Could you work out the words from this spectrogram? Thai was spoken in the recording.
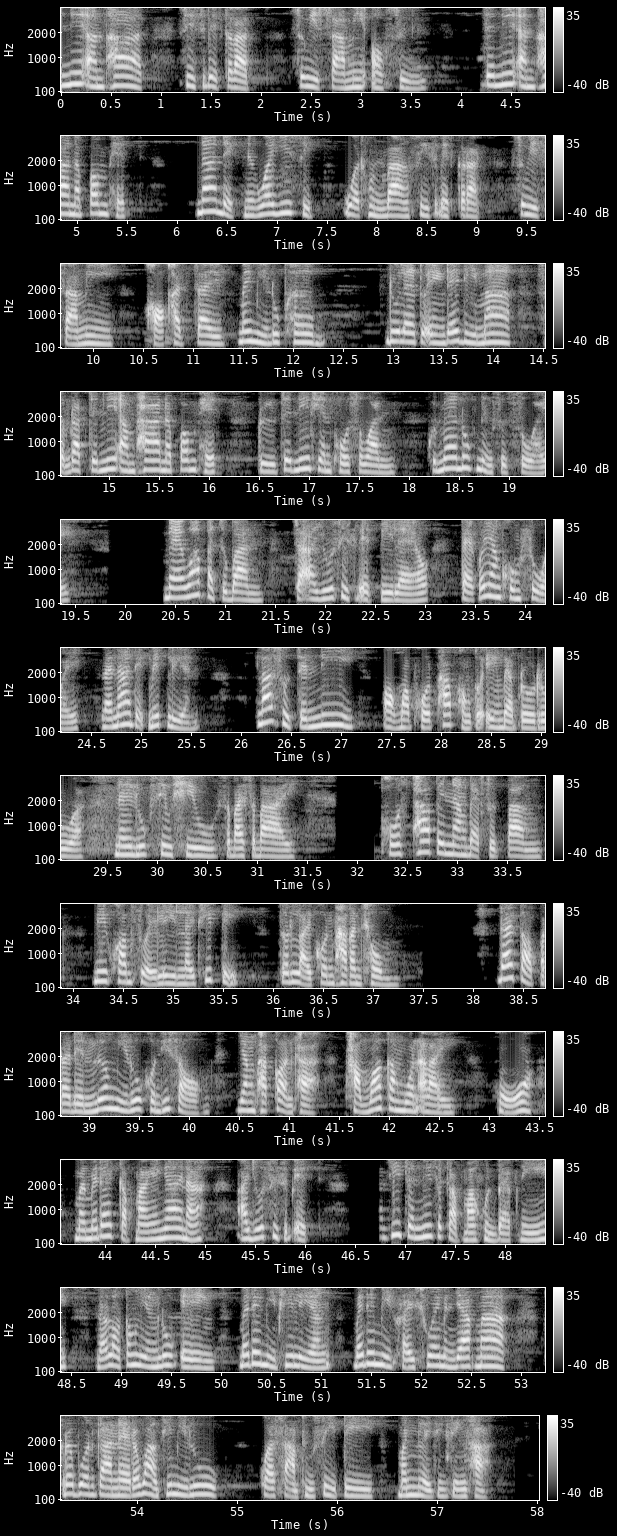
นนี่อันพาด41กรัตสวีทสามีออกสื่อ เจนนี่อันพาดนะป้อมเพชร หน้าเด็กนึกว่า 20 อวดหุ่นบาง 41กรัตสวีทสามี ขอขัดใจไม่มีลูกเพิ่ม ดูแลตัวเองได้ดีมากสำหรับเจนนี่อัมพานป้อมเพชร หรือเจนนี่เทียนโพสวรรณคุณแม่ลูกหนึ่งสุดสวย แม้ว่าปัจจุบันจะอายุ 41 ปีแล้ว แต่ก็ยังคงสวยและหน้าเด็กไม่เปลี่ยน ล่าสุดเจนนี่ ออกมาโพสต์ภาพของตัวเองแบบรัวๆ ในลุคชิลๆ สบายๆ โพสต์ท่าเป็นนางแบบสุดปัง มีความสวยลีนไร้ที่ติ จนหลายคนพากันชม ได้ตอบประเด็นเรื่องมีลูกคนที่สอง ยังพักก่อนค่ะ ถามว่ากังวลอะไร โห มันไม่ได้กลับมาง่าย ๆ นะ อายุ 41การที่เจนนี่จะกลับมาหุ่นแบบนี้ แล้วเราต้องเลี้ยงลูกเอง ไม่ได้มีพี่เลี้ยง ไม่ได้มีใครช่วยมันยากมาก กระบวนการในระหว่างที่มีลูก กว่า 3-4 ปี มันเหนื่อยจริง ๆ ค่ะ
